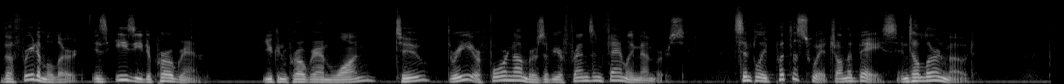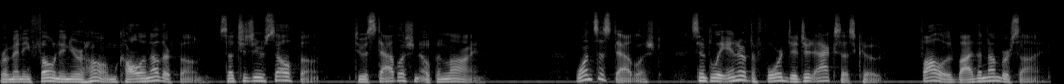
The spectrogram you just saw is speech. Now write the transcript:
The Freedom Alert is easy to program. You can program one, two, three, or four numbers of your friends and family members. Simply put the switch on the base into Learn mode. From any phone in your home, call another phone, such as your cell phone, to establish an open line. Once established, simply enter the four digit access code, followed by the number sign.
